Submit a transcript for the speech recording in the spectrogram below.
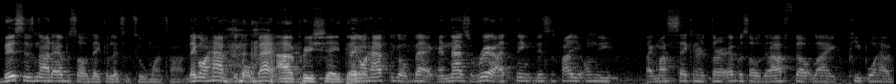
this is not an episode they can listen to one time. They're gonna have to go back. I man. appreciate that. They're gonna have to go back, and that's rare. I think this is probably only like my second or third episode that I felt like people have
